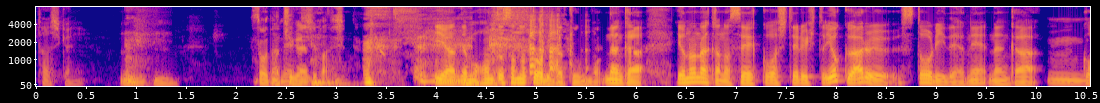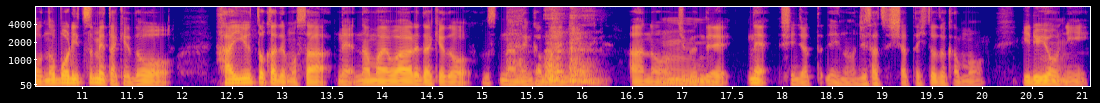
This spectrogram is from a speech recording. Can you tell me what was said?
確かに。うんうん。そうだね間違いしばいや、でも本当その通りだと思う。なんか、世の中の成功してる人、よくあるストーリーだよね。なんか、うん。こう、上り詰めたけど、俳優とかでもさ、ね、名前はあれだけど、何年か前に、あの、うん。自分でね、死んじゃった、自殺しちゃった人とかもいるように、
